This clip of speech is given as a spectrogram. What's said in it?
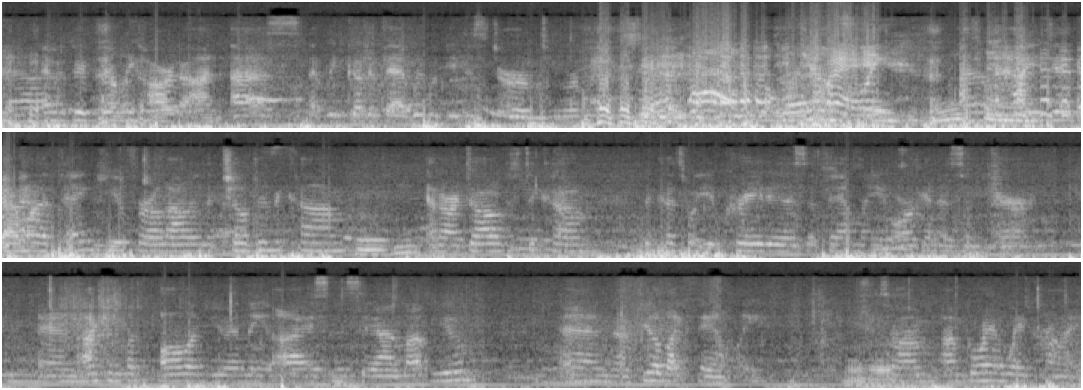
It would be really hard on us that we'd go to bed, we would be disturbed. You were making me oh, I don't know how you did that. I want to thank you for allowing the children to come mm-hmm. and our dogs to come because what you've created is a family organism here. And I can look all of you in the eyes and say, I love you and I feel like family. So I'm, I'm going away crying.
